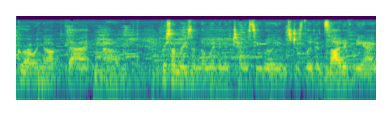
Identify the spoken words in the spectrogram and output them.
growing up that um, for some reason the women of Tennessee Williams just live inside of me. I,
